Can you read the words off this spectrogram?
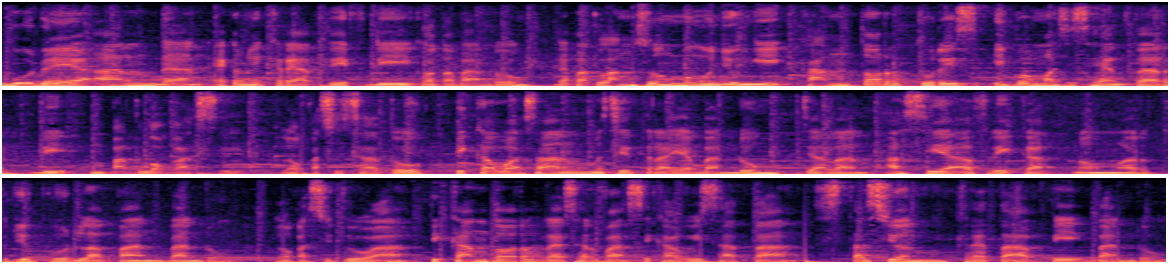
kebudayaan, dan ekonomi kreatif di Kota Bandung, dapat langsung mengunjungi kantor Turis Informasi Center di empat lokasi. Lokasi satu di kawasan Masjid Raya Bandung, Jalan Asia Afrika nomor 78 Bandung. Lokasi dua di kantor Reservasi Kawisata, Stasiun Kereta Api Bandung.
